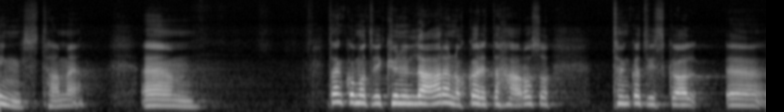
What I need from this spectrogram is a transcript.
yngst her med. Um, tenk om at vi kunne lære noe av dette her. Også tenk at vi skal uh,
